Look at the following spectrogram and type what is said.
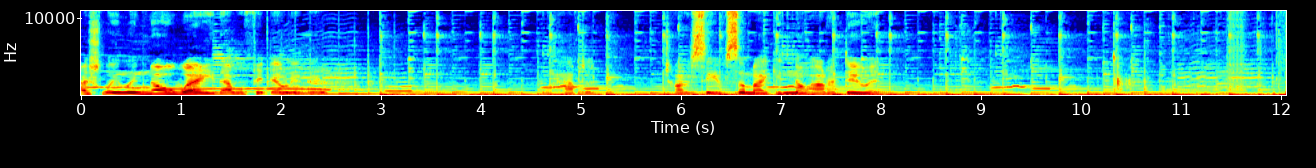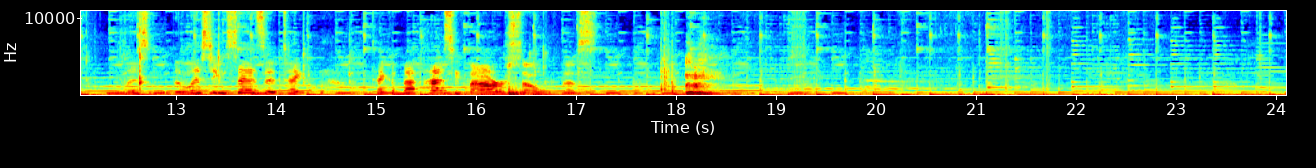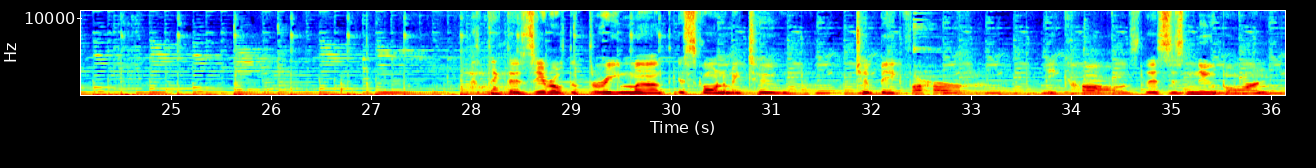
Actually no way that will fit down in there. I'll have to try to see if somebody can know how to do it. Listen, the listing says it take take a bath pacifier, so that's the zero to three month is going to be too too big for her because this is newborn.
